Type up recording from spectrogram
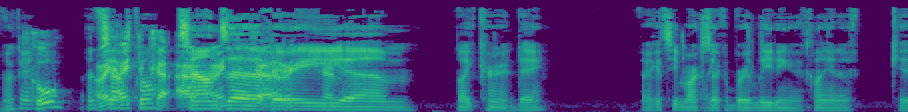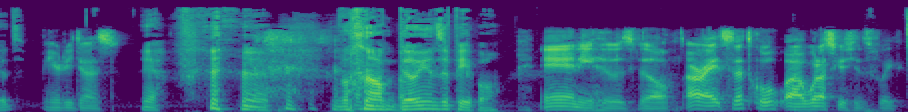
Okay. Cool. That sounds the cool. I- I sounds uh, very um like current day. I could see Mark Zuckerberg leading a clan of kids. Here he does. Yeah. well, billions of people. Anywho'sville. All right, so that's cool. Uh, what else gets you this week?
